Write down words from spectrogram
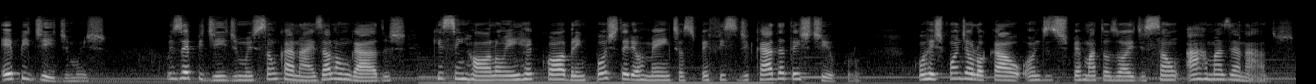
Epidídimos. Os epidídimos são canais alongados que se enrolam e recobrem posteriormente a superfície de cada testículo. Corresponde ao local onde os espermatozoides são armazenados.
